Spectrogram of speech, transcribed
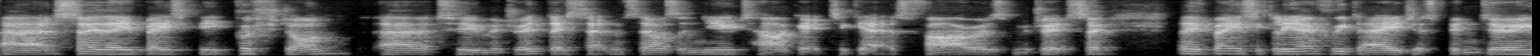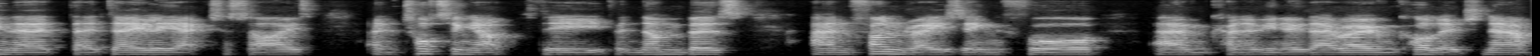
Uh, so they basically pushed on uh, to Madrid. They set themselves a new target to get as far as Madrid. So they've basically every day just been doing their their daily exercise and totting up the the numbers and fundraising for um, kind of you know their own college. Now,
